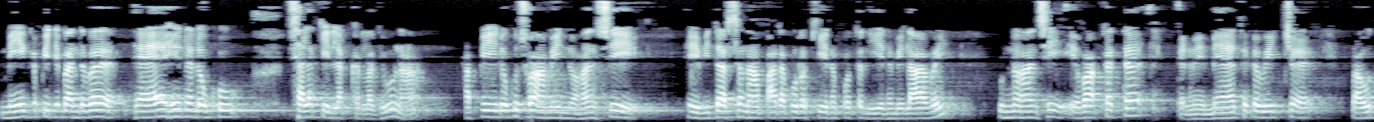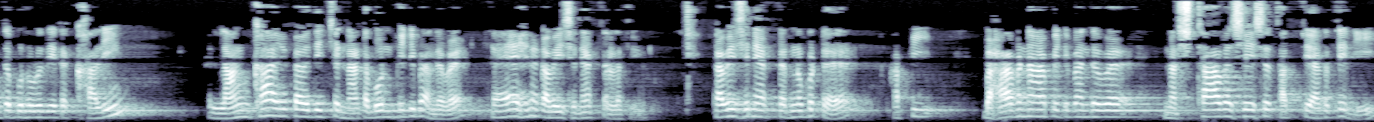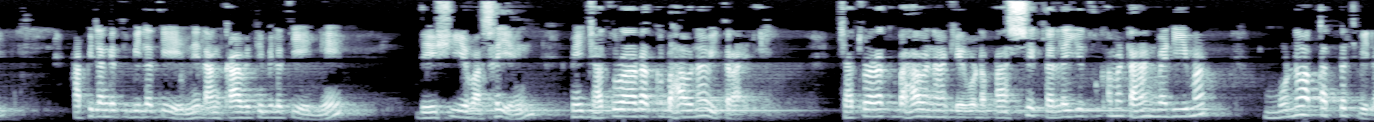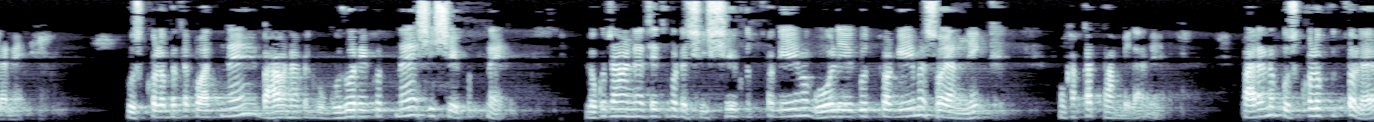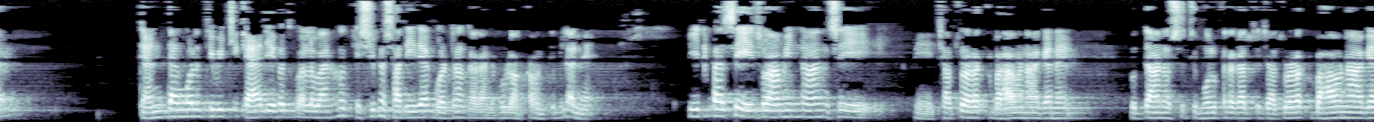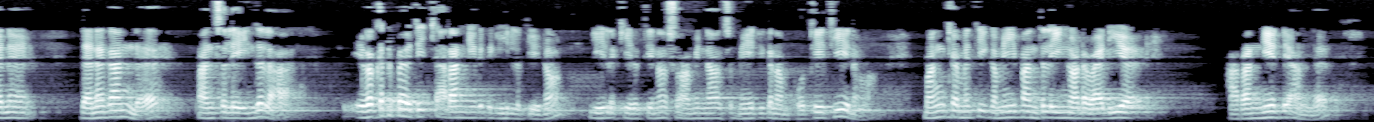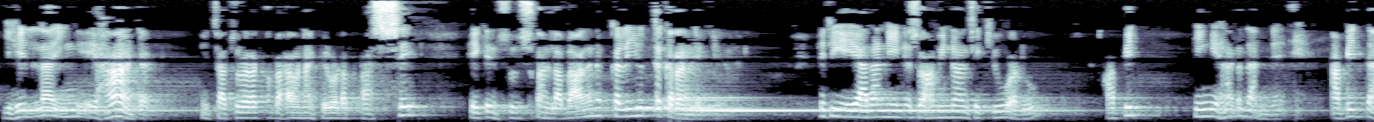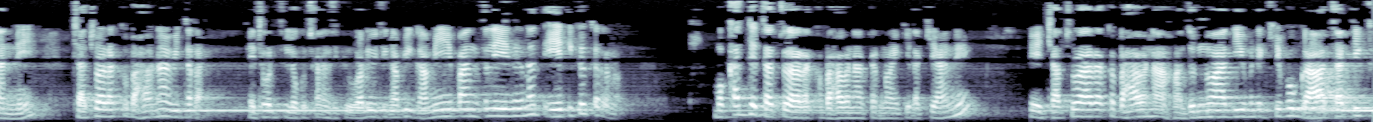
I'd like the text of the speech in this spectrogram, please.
මේක පිළිබඳව තෑහෙන ලොකු සැලකිල්ලක් කරලා තිබුණා. අපේ ලොකු ස්වාමීන් වහන්සේ ඒ විදර්ශනා පරපුර කියන පොත ලියන වෙලාවේ උන්වහන්සේ එවකට මේ මෑතක වෙච්ච බෞද්ධ පුනරුදයට කලින් ලංකාවේ පැවතිච්ච නටබුන් පිළිබඳව සෑහෙන ගවේෂණයක් කරලා තියෙනවා. ගවේෂණයක් කරනකොට අපි භාවනා පිළිබඳව නෂ්ඨාවශේෂ தත්ත්වයටදී අපි ළඟ තිබිලා තියෙන්නේ ලංකාවේ තිබිලා තියෙන්නේ දේශීය වශයෙන් මේ චතුරාර්යක භාවනා විතරයි. චතුරාර්යක භාවනා කෙරුවට පස්සේ කල යුතු කමටහන් වැඩිවීමක් මොනවත් ප්‍රතිවිල නැහැ. පුස්කොළපතකවත් නැහැ, භාවනා කරපු ගුරුවරයෙකුත් නැහැ, ශිෂ්‍යයෙකුත් නැහැ. ලොකු සාමාන්‍යයෙකුට ශිෂ්‍යයෙකුත් වගේම ගෝලියෙකුත් වගේම සොයන්නෙක් මොකක්වත් හම්බෙලා නැහැ. පරණ පුස්කොළපුත්වල දැන් දැන් වල තිබිච්ච කෑලි එකතු කරලා බලනකොට කිසිම ශරීරයක් ගොඩනගා ගන්න පුළුවන්කම තිබිලා නැහැ. ඊට පස්සේ ඒ ස්වාමීන් වහන්සේ මේ චතුරාර්ය භාවනා ගැන බුද්ධානුස්සති මුල් කරගත්ත චතුරාර්ය භාවනා ගැන දැනගන්න පන්සලේ ඉඳලා එවකට පැවිදිච්ච ආරණ්‍යයකට ගිහිල්ලා තියෙනවා. ගිහිල්ලා කියලා තියෙනවා ස්වාමීන් වහන්සේ මේ ටික නම් පොතේ තියෙනවා. මං කැමති ගමී පන්සලේ ඉන්නවට වැඩිය ආරණ්‍යයට යන්න ගිහිල්ලා ඉන් එහාට මේ චතුරාර්ය භාවනා කරුවට පස්සේ ඒකෙන් සුසුකම් ලබාගෙන කලියුත්ත කරන්න කියලා. ඉතින් ඒ ආරණ්‍යයේ ඉන්න ස්වාමීන් වහන්සේ කිව්වලු අපිත් ඉන් එහාට දන්නේ නැහැ. අපිත් දන්නේ චතුරාර්ය භාවනා විතරයි. ඒකෝට ලොකු සංසි කිව්වලු ඉතින් අපි ගමේ පන්සලේ ඉඳනත් ඒ ටික කරනවා. මොකද්ද චතුරාර්ය භාවනා කරනවා කියලා කියන්නේ? ඒ චතුරාර්ය භාවනා හඳුන්වා දීමට කියපු ගාථා ටික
